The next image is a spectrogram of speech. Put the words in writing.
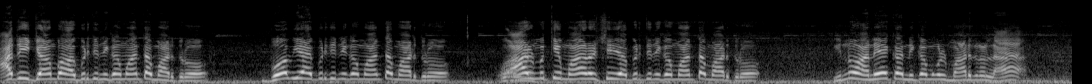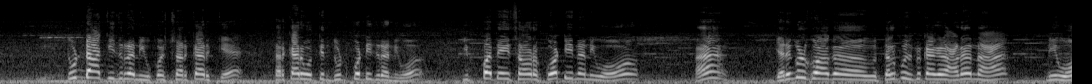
ಆದಿ ಜಾಂಬ ಅಭಿವೃದ್ಧಿ ನಿಗಮ ಅಂತ ಮಾಡಿದ್ರು. ಬೋವಿ ಅಭಿವೃದ್ಧಿ ನಿಗಮ ಅಂತ ಮಾಡಿದ್ರು. ವಾಲ್ಮೀಕಿ ಮಹರ್ಷಿ ಅಭಿವೃದ್ಧಿ ನಿಗಮ ಅಂತ ಮಾಡಿದ್ರು. ಇನ್ನೂ ಅನೇಕ ನಿಗಮಗಳು ಮಾಡಿದ್ರಲ್ಲ, ದುಡ್ಡು ಹಾಕಿದ್ರ ನೀವು ಫಸ್ಟ್ ಸರ್ಕಾರಕ್ಕೆ, ಸರ್ಕಾರ ಒತ್ತಿನ ದುಡ್ಡು ಕೊಟ್ಟಿದ್ದೀರ ನೀವು, ಇಪ್ಪತ್ತೈದು ಸಾವಿರ ಕೋಟಿನ ನೀವು ಹಾಂ ಜನಗಳಿಗೂ ಆಗ ತಲುಪಿಸ್ಬೇಕಾಗಿರೋ ಹಣನ ನೀವು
